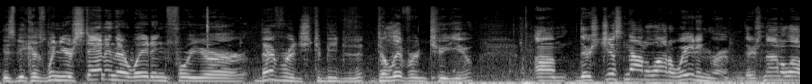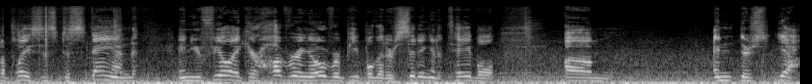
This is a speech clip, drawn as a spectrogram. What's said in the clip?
is because when you're standing there waiting for your beverage to be delivered to you, um, there's just not a lot of waiting room. There's not a lot of places to stand, and you feel like you're hovering over people that are sitting at a table. Um, and there's, yeah,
